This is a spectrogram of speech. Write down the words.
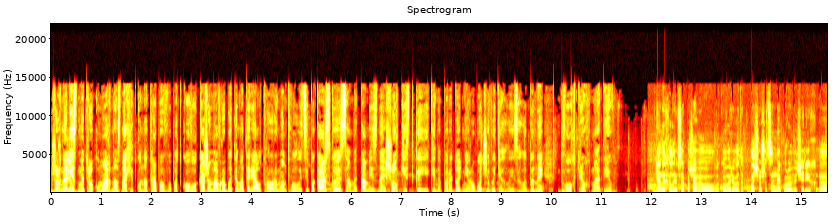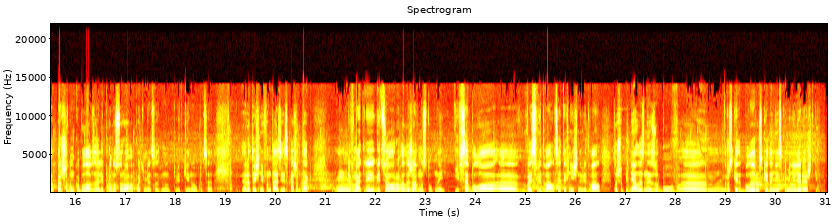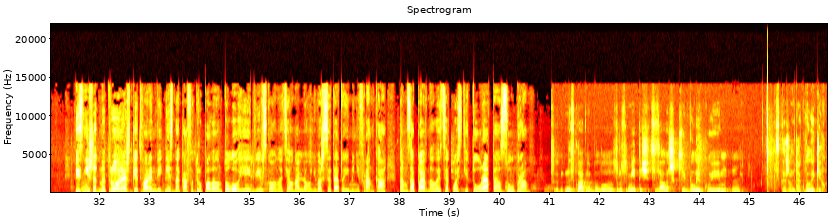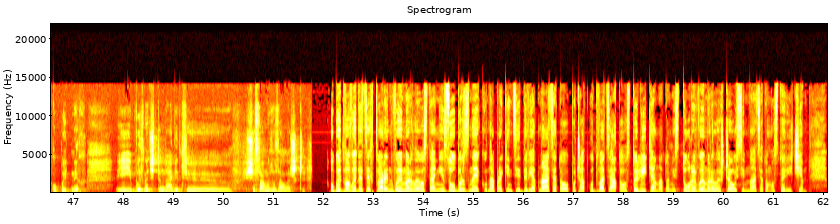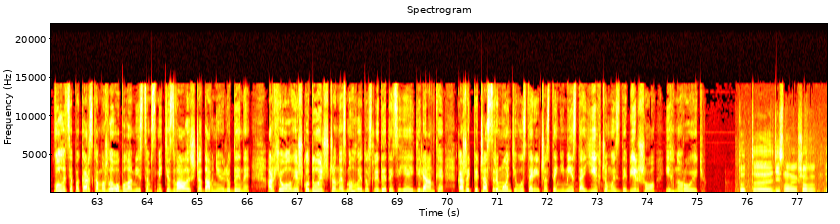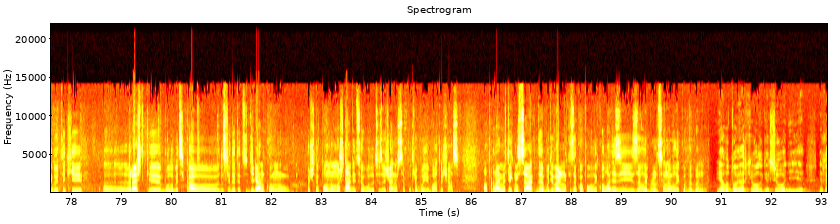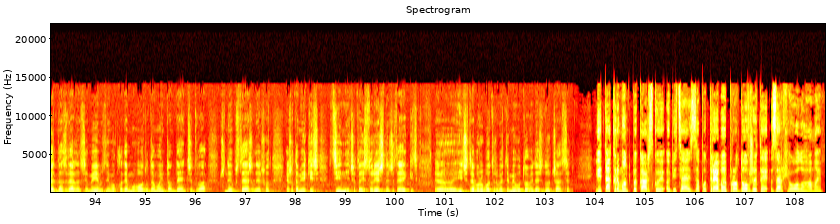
Журналіст Дмитро Кумар на знахідку натрапив випадково. Каже, мав робити матеріал про ремонт вулиці Пекарської. Саме там і знайшов кістки, які напередодні робочі витягли із глибини 2-3 метрів. Я нахилився, почав його виковирювати, побачив, що це не коров'ячий ріг. Е, Перша думка була взагалі про носорога, потім я це ну, відкинув, бо це еретичні фантазії, скажімо так. В метрі від цього рога лежав наступний. І все було е, весь відвал, цей технічний відвал, то, що підняли знизу, був е, розкид, були розкидані скам'янілі рештки. Пізніше Дмитро рештки тварин відніс на кафедру палеонтології Львівського національного університету імені Франка. Там запевнили це кості тура та зубра. Нескладно було зрозуміти, що це залишки великої, скажімо так, великих копитних, і визначити навіть, е, що саме за залишки. Обидва види цих тварин вимерли. Останній зубр зник наприкінці 19-го, початку 20-го століття. Натомість тури вимерли ще у 17-му сторіччі. Вулиця Пекарська, можливо, була місцем сміттєзвалища давньої людини. Археологи шкодують, що не змогли дослідити цієї ділянки. кажуть, під час ремонтів у старій частині міста їх чомусь здебільшого ігнорують. Тут е, дійсно, якщо йдуть такі рештки, було би цікаво дослідити цю ділянку. Ну, хоч не в повному масштабі цю вулицю, звичайно ж це потребує багато часу. А принаймні в тих місцях, де будівельники закопували колодязі і заглиблювалися на велику глибину. Я готовий археологи, як сьогодні є. Нехай до нас звернуться. Ми їм з ними вкладемо угоду, дамо їм там день чи два, щоб не обстежили. Якщо, якщо там якісь цінні, чи то історичні, чи то якісь е, інші треба роботи робити, ми готові далі долучатися. Відтак ремонт Пекарської обіцяють за потреби продовжити з археологами.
